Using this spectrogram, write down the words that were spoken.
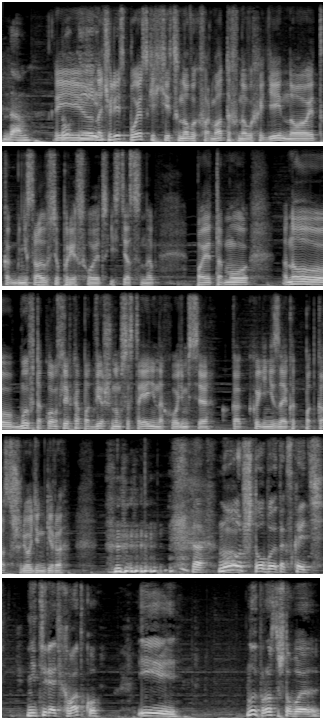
Да. И, ну, и начались поиски каких-то новых форматов, новых идей, но это как бы не сразу все происходит, естественно. Поэтому, ну, мы в таком слегка подвешенном состоянии находимся, как, я не знаю, как подкаст Шрёдингера. Да. Но а. чтобы, так сказать, не терять хватку и ну и просто чтобы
